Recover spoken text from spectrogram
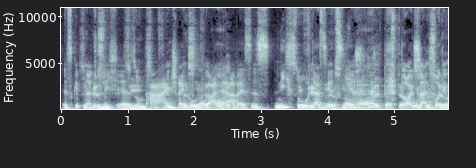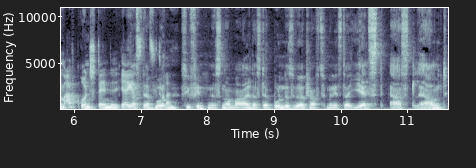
Es gibt Sie natürlich wissen, äh, Sie, so ein paar Einschränkungen für alle, aber es ist nicht so, dass jetzt hier normal, dass Deutschland vor dem Abgrund stände. Ja, jetzt sind Sie dran. Sie finden es normal, dass der Bundeswirtschaftsminister jetzt erst lernt,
